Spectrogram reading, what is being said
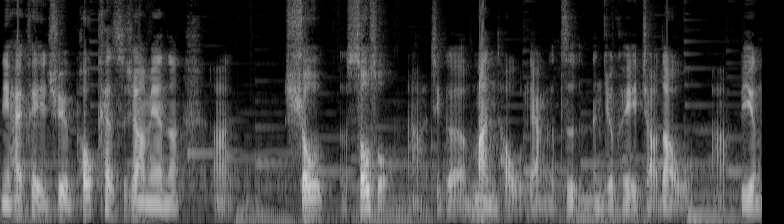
你还可以去 Podcast 上面呢啊搜搜索啊这个“慢头”两个字，你就可以找到我啊，并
